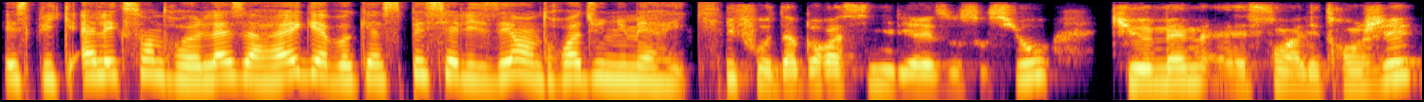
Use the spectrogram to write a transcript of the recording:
explique Alexandre Lazareg, avocat spécialisé en droit du numérique. Il faut d'abord assigner les réseaux sociaux qui eux-mêmes sont à l'étranger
